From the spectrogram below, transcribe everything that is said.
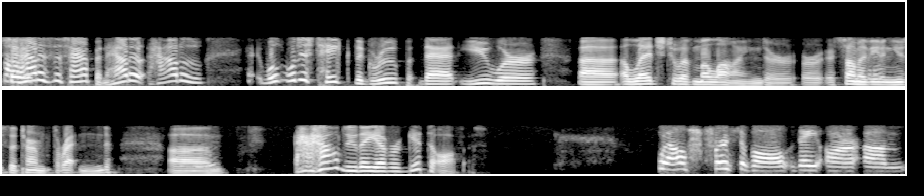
so how does this happen? How do how do we'll we'll just take the group that you were uh, alleged to have maligned, or or some have Mhm. even used the term threatened. Um, Mhm. How do they ever get to office? Well, first of all, they are um,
